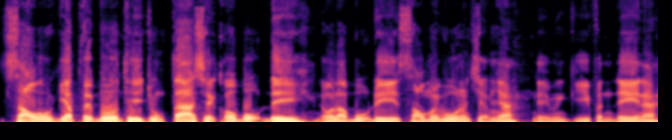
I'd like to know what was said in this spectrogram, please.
6 ghép với 4 thì chúng ta sẽ có bộ đề, đó là bộ đề 64 anh chị em nhé. Để mình ghi phần đề này.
